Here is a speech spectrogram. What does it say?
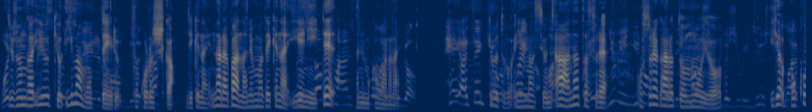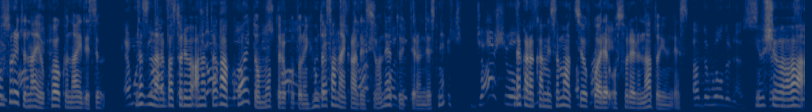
自分が勇気を今持っているところしかできないならば何もできない家にいて何も変わらない。人々は言いますよね。ああ、なたそれ、恐れがあると思うよ。いや、僕恐れてないよ。怖くないですよ。なぜならばそれはあなたが怖いと思っていることに踏み出さないからですよねと言ってるんですね。だから神様は強くあれ恐れるなと言うんです。ヨシュアは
